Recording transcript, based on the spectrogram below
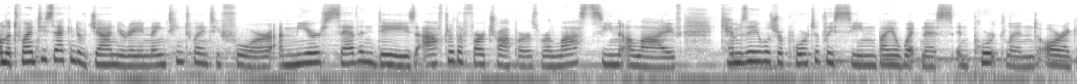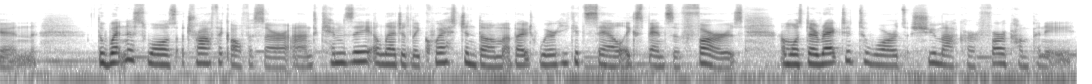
On the 22nd of January 1924, a mere seven days after the fur trappers were last seen alive, Kimzey was reportedly seen by a witness in Portland, Oregon. The witness was a traffic officer, and Kimzey allegedly questioned them about where he could sell expensive furs and was directed towards Schumacher Fur Company.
